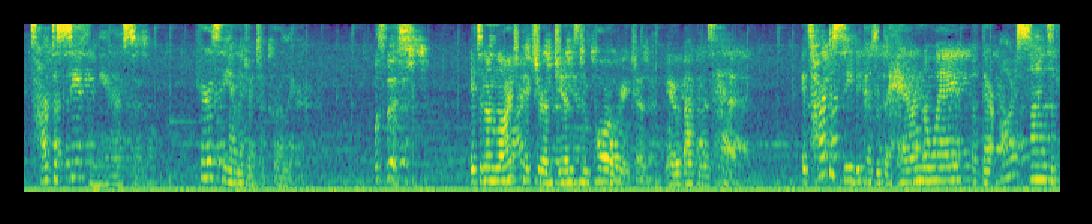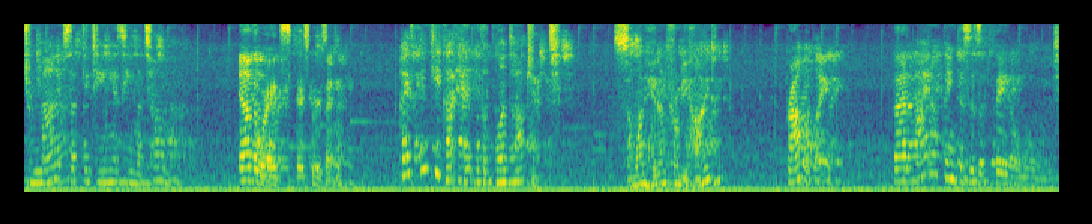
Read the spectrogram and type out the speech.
It's hard to see from here, so here's the image I took earlier. What's this? It's an enlarged picture of Jin's temporal region, near the back of his head. It's hard to see because of the hair in the way, but there are signs of traumatic subcutaneous hematoma. In other words, there's bruising. I think he got hit with a blunt object. Someone hit him from behind? Probably. But I don't think this is a fatal wound.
